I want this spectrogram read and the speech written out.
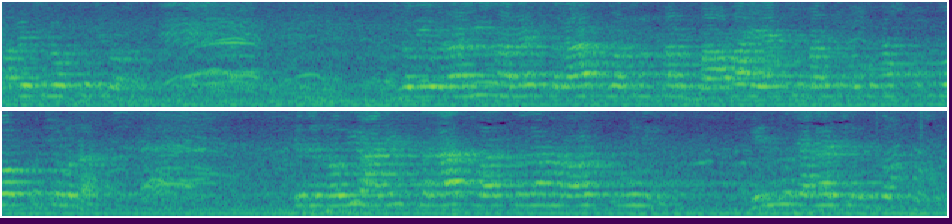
ভাবে ছিল ঐক্য ছিল। নবী ইব্রাহিম আলাইহিস সালাতু ওয়াস সালাম তার বাবা একই বাড়িতে বসবাস করতে ঐক্য ছিল না। কিন্তু নবী ওয়াস সালাম ওয়াস ভিন্ন জায়গায় ছিল কিন্তু ছিল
